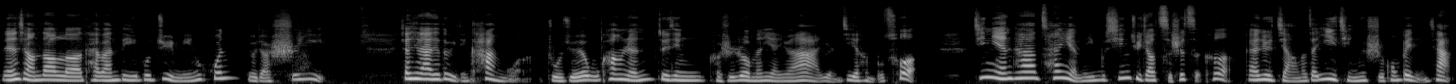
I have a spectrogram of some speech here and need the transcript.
联想到了台湾第一部剧《冥婚》，又叫《失忆》，相信大家都已经看过了。主角吴康仁最近可是热门演员啊，演技也很不错。今年他参演的一部新剧叫《此时此刻》，该剧讲了在疫情时空背景下，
